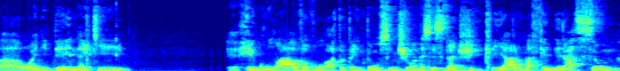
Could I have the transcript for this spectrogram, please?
a OND, né, que é, regulava a Volata até então, sentiu a necessidade de criar uma federação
